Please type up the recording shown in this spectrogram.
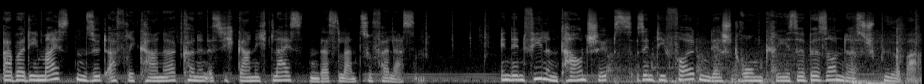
Aber die meisten Südafrikaner können es sich gar nicht leisten, das Land zu verlassen. In den vielen Townships sind die Folgen der Stromkrise besonders spürbar.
